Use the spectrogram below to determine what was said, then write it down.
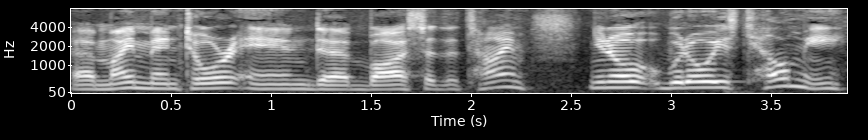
uh, my mentor and uh, boss at the time, you know, would always tell me.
